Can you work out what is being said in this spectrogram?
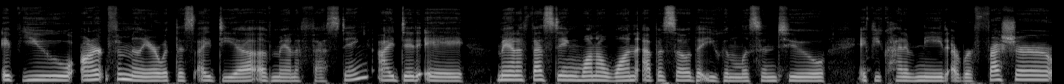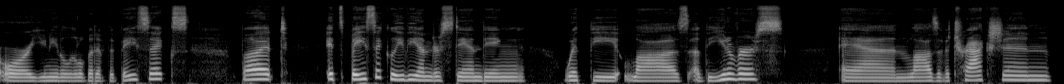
if you aren't familiar with this idea of manifesting, I did a Manifesting 101 episode that you can listen to if you kind of need a refresher or you need a little bit of the basics but it's basically the understanding with the laws of the universe and laws of attraction.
